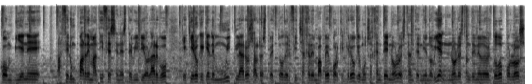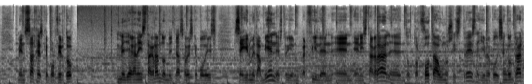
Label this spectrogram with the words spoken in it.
conviene hacer un par de matices en este vídeo largo que quiero que queden muy claros al respecto del fichaje de Mbappé, porque creo que mucha gente no lo está entendiendo bien, no lo está entendiendo del todo por los mensajes que, por cierto, me llegan a Instagram, donde ya sabéis que podéis seguirme también. Estoy en un perfil en, en, Instagram, en DrJ163, allí me podéis encontrar.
